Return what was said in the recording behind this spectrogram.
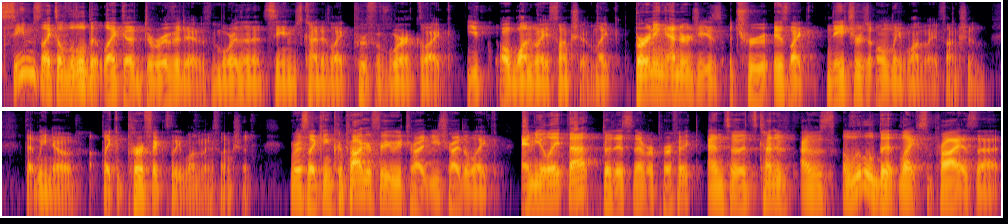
seems like a little bit like a derivative more than it seems kind of like proof of work like you a one-way function like burning energy is a true is like nature's only one-way function that we know like a perfectly one-way function Whereas like in cryptography, we tried you try to like emulate that, but it's never perfect. And so it's kind of I was a little bit like surprised that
